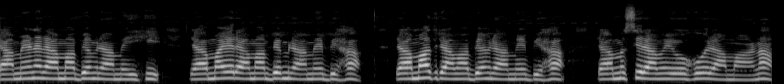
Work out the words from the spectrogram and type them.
രാമേണ രാമാഭ്യം രാമൈഹി. രാമായ രാമാഭ്യം രാമേഭ്യഃ രാമാത് രാമാഭ്യം രാമേഭ്യഃ രാമസ്യ രാമയോഹോ രാമാണ.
